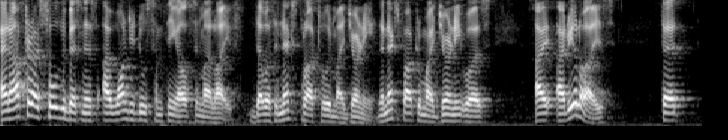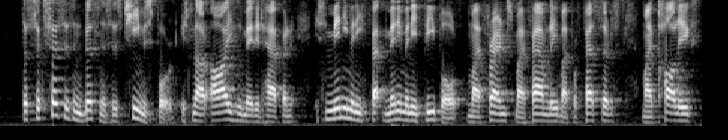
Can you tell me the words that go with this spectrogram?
And after I sold the business, I wanted to do something else in my life. That was the next plateau in my journey. The next plateau in my journey was I, I realized that the successes in business is team sport. It's not I who made it happen. It's many, many, many, many people, my friends, my family, my professors, my colleagues,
